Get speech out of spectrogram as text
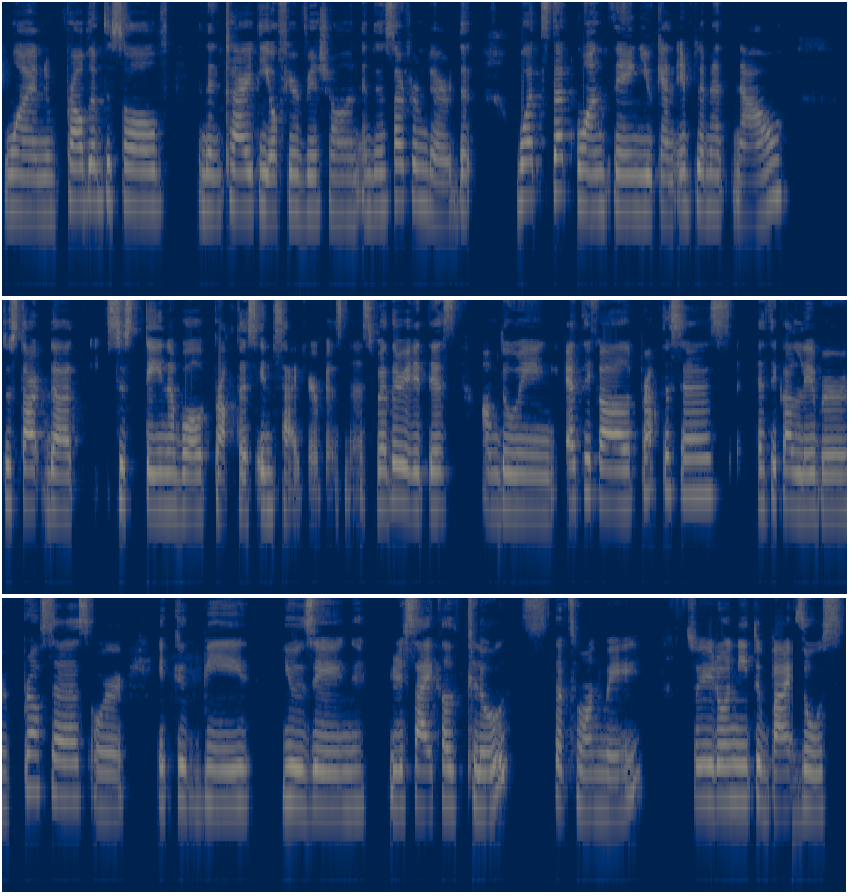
one problem to solve and then clarity of your vision and then start from there. That what's that one thing you can implement now to start that sustainable practice inside your business, whether it is um, doing ethical practices, ethical labor process, or it could be using recycled clothes. That's one way. So you don't need to buy those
